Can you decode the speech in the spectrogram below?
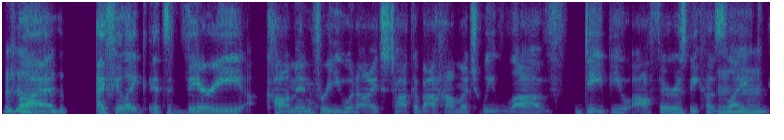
but I feel like it's very common for you and I to talk about how much we love debut authors because like Mhm.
